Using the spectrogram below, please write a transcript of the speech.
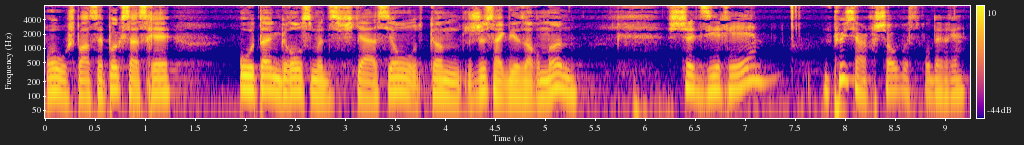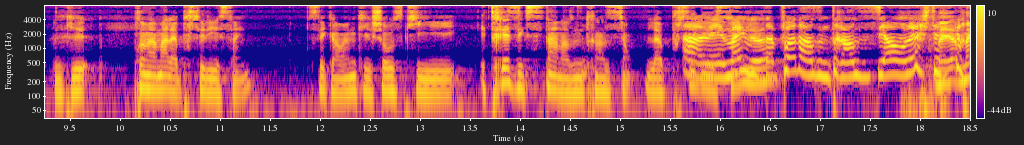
oh je pensais pas que ça serait autant une grosse modification comme juste avec des hormones? Je te dirais plusieurs choses pour de vrai. OK. Premièrement, la poussée des seins. C'est quand même quelque chose qui est très excitant dans une transition. La poussée Ah, des mais seins, même, là, pas dans une transition, là. Je te Mais- mais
